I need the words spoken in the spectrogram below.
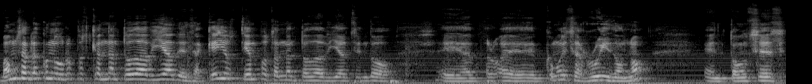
Vamos a hablar con los grupos que andan todavía, desde aquellos tiempos andan todavía haciendo, eh, eh, ¿cómo dice? Ruido, ¿no? Entonces,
